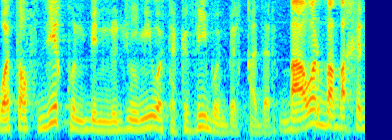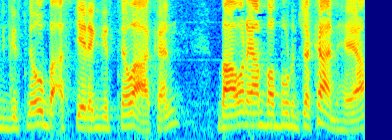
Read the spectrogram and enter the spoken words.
وتصديق بالنجوم وتكذيب بالقدر باور ببخت قرتنەوە بە ئەستێرە گرتنەوە ئەکەن باوەڕیان بە بورجەکان هەیە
